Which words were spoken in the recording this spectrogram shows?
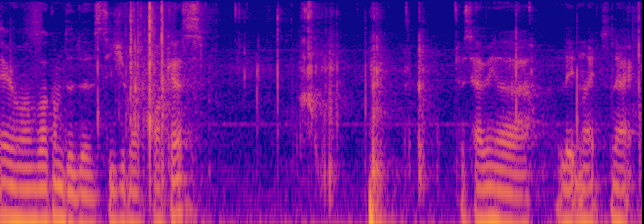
Hey everyone, welcome to the CG Boss Podcast. Just having a late night snack.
